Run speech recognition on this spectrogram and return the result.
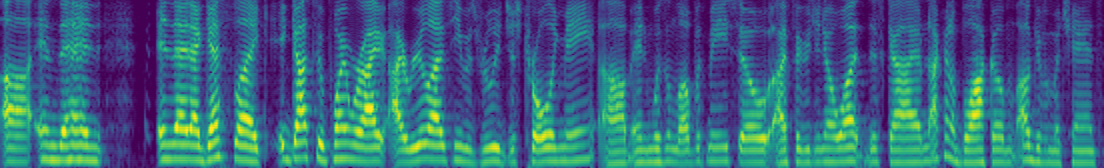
Uh, and then and then I guess like it got to a point where I, I realized he was really just trolling me um, and was in love with me. So I figured, you know what, this guy, I'm not gonna block him. I'll give him a chance.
